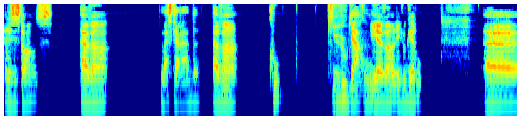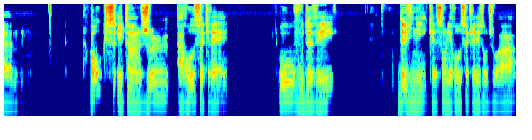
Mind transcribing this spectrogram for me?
Résistance, avant Mascarade, avant Coup, qui loup-garou et avant les loups-garous. Euh, Hoax est un jeu à rôle secret où vous devez deviner quels sont les rôles secrets des autres joueurs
